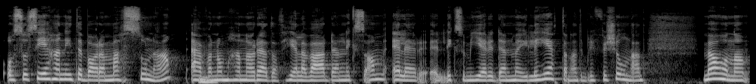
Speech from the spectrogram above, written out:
och så ser han inte bara massorna, mm. även om han har räddat hela världen liksom, eller liksom ger den möjligheten att bli försonad med honom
